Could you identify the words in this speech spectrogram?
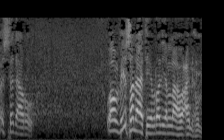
فاستداروا وهم في صلاتهم رضي الله عنهم.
